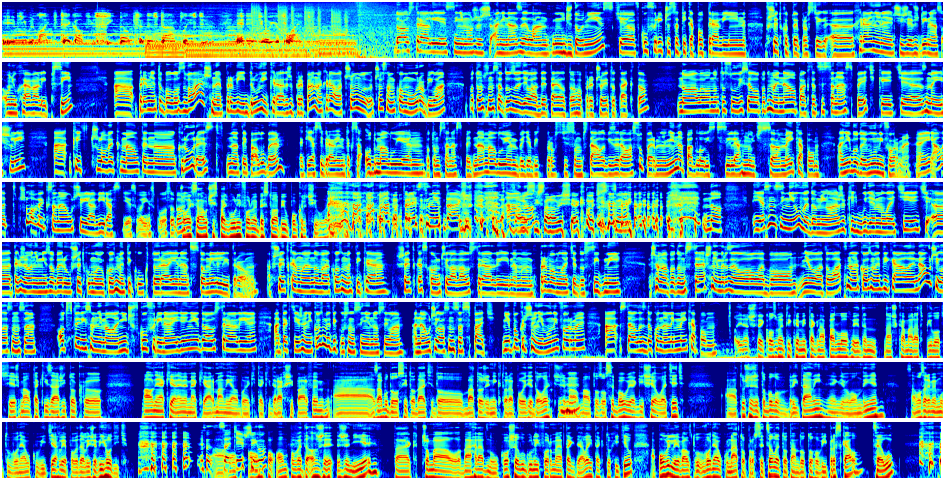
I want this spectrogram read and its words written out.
If you would like to take off your seatbelts at this time, please do, and enjoy your flight. Do Austrálie si nemôžeš ani na Zéland nič doniesť e, v kufri, čo sa týka potravín. Všetko to je proste e, chránené, čiže vždy nás oňuchávali psy. A pre mňa to bolo zvláštne prvý, druhý krát, že pre pána kráľa, čo, čo som komu urobila. Potom som sa dozvedela detail toho, prečo je to takto. No ale ono to súviselo potom aj naopak, tá cesta naspäť, keď e, sme išli a keď človek mal ten e, crew rest na tej palube, tak ja si vravím, tak sa odmalujem, potom sa naspäť namalujem, veď aby proste som stále vyzerala super. Mňa nenapadlo ísť si ľahnuť s make-upom a nebodaj v uniforme, hej? Ale človek sa naučí a vyrastie svojím spôsobom. Človek sa naučí spať v uniforme bez toho, aby ju pokrčil. Hej. Presne tak. Zavesíš sa na vešiak, celý. No, ja som si neuvedomila, že keď budem letieť, uh, takže oni mi zoberú všetku moju kozmetiku, ktorá je nad 100 ml. A všetka moja nová kozmetika, všetka skončila v Austrálii na mojom prvom lete do Sydney, čo ma potom strašne mrzelo, lebo nebola to lacná kozmetika, ale naučila som sa. Odvtedy som nemala nič v kufri na jedenie do Austrálie a taktiež ani kozmetiku som si nenosila. A naučila som sa spať nepokrčenie v uniforme a stále s dokonalým make-upom. Ináč v tej kozmetike mi tak napadlo jeden jeden náš kamarát pilot tiež mal taký zážitok, e, mal nejaký, ja neviem, aký Armani alebo aký taký drahší parfém a zabudol si to dať do batožiny, ktorá pôjde dole, čiže mm-hmm. mal, mal to so sebou, jak išiel leteť. A tuším, že to bolo v Británii, niekde v Londýne. Samozrejme mu tú voňavku vyťahli a povedali, že vyhodiť. A Sa on, tešil? on, po- on povedal, že, že nie, tak čo mal náhradnú košelu k uniforme a tak ďalej, tak to chytil a povylieval tú voňavku na to, proste celé to tam do toho vyprskal, celú.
